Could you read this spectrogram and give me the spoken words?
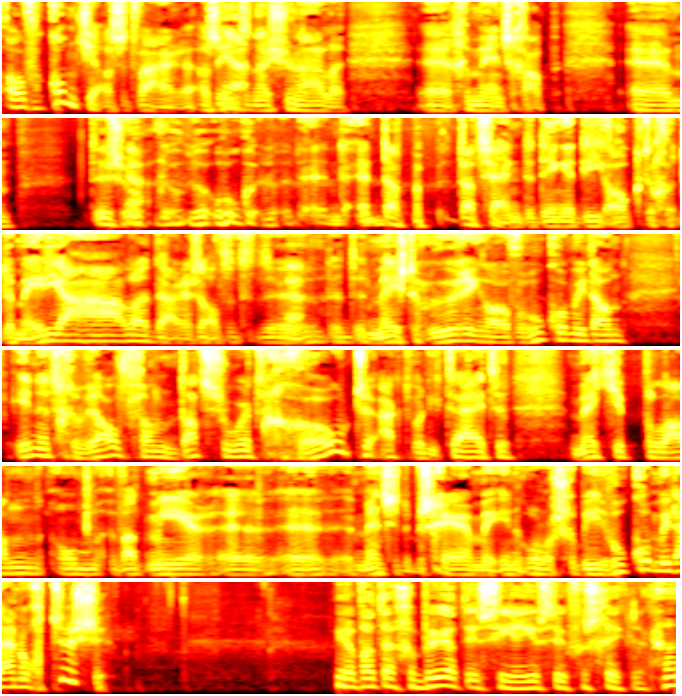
overkomt je als het ware, als internationale gemeenschap. Ehm, dus Ja. hoe, hoe- dat, dat zijn de dingen die ook de, de media halen. Daar is altijd de, Ja. de, de meeste reuring over. Hoe kom je dan in het geweld van dat soort grote actualiteiten met je plan om wat meer eh, eh, mensen te beschermen in oorlogsgebieden? Hoe kom je daar nog tussen? Ja, wat er gebeurt in Syrië is natuurlijk verschrikkelijk. hè?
